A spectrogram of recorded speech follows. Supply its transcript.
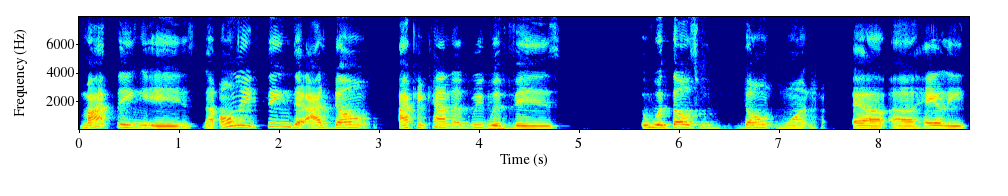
My thing is the only thing that I don't I can kind of agree with is with those who don't want uh, uh, Halle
